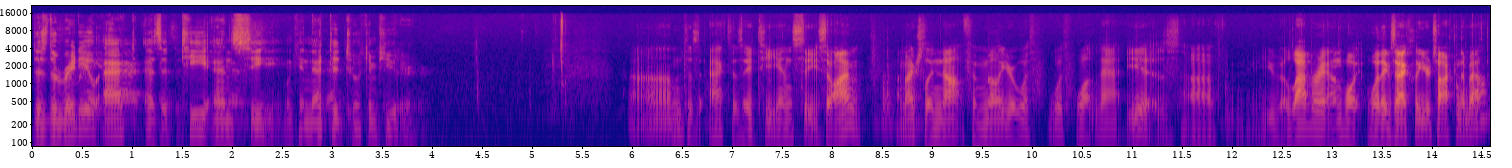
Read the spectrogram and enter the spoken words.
Does the radio act as a TNC when connected to a computer? Um, does it act as a TNC? So I'm, I'm actually not familiar with, with what that is. Uh, you elaborate on what, what exactly you're talking about?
